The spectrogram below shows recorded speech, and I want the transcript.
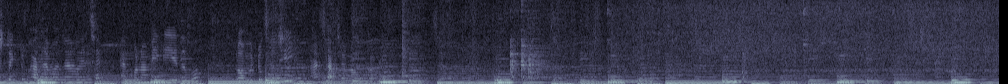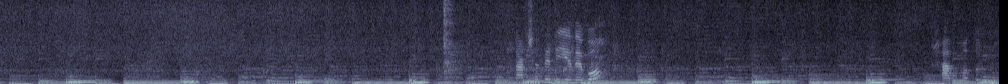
পেঁয়াজটা একটু ভাজা ভাজা হয়েছে, এখন আমি দিয়ে দেবো টমেটো কুচি আর কাঁচা লঙ্কা। তার সাথে দিয়ে দেব স্বাদ মতো নুন।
